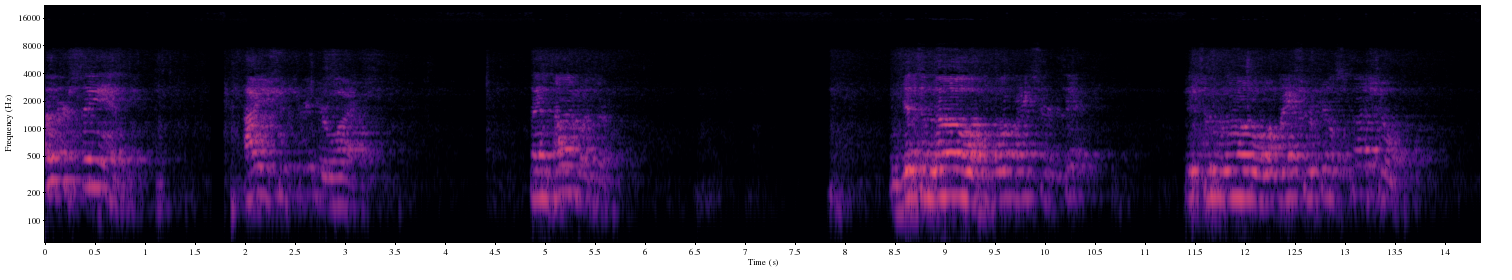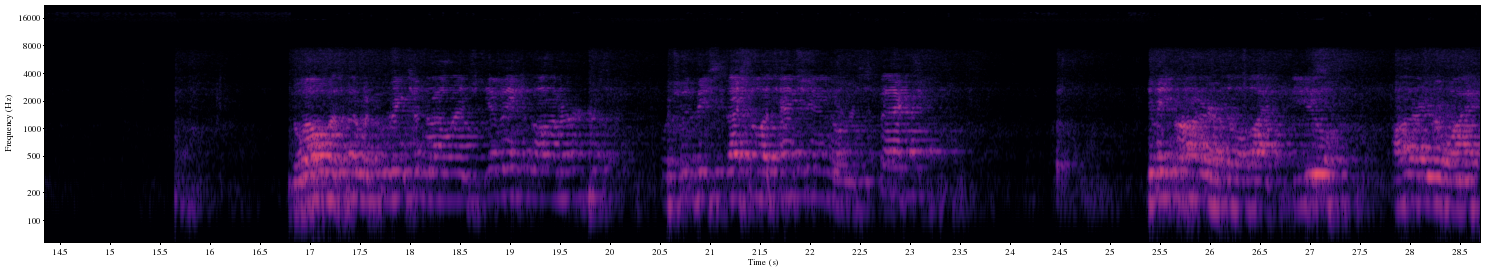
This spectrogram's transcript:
Understand how you should treat your wife. Spend time with her. And get to know what makes her tick. Get to know what makes her feel special. Dwell with them according to knowledge, giving honor, which would be special attention or respect. Giving honor to the wife. Do you honor your wife?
